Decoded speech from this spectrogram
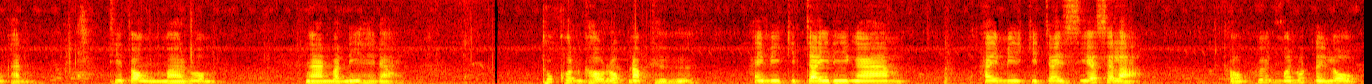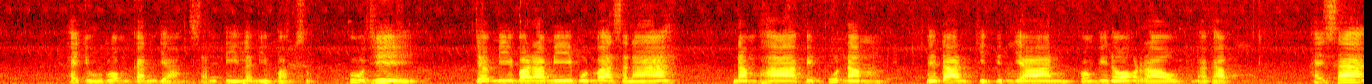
ำคัญที่ต้องมาร่วมงานวันนี้ให้ได้ ทุกคนเคารพนับถือ ให้มีจิตใจดีงาม ให้มีจิตใจเสียสละต่อเพื่อนมนุษย์ในโลก ให้อยู่ร่วมกันอย่างสันติและมีความสุข ผู้ที่จะมีบารมีบุญวาสนานำพาเป็นผู้นำในด้านจิตวิญญาณของพี่น้องเรานะครับ ให้สร้าง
